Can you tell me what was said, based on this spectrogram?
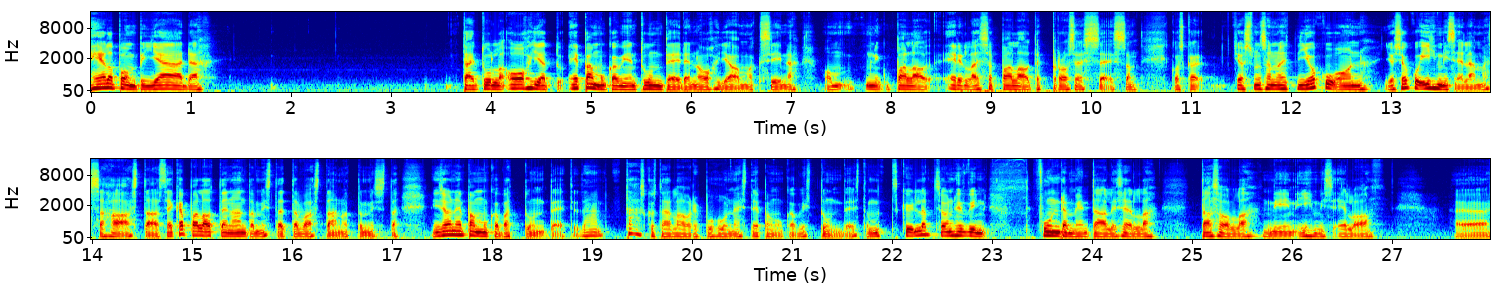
helpompi jäädä tai tulla ohjattu epämukavien tunteiden ohjaamaksi siinä on, niin kuin palau, erilaisissa palauteprosesseissa, koska jos mä sanon, että joku on, jos joku ihmiselämässä haastaa sekä palautteen antamista että vastaanottamista, niin se on epämukavat tunteet. Ja tähän, taasko tämä Lauri puhuu näistä epämukavista tunteista, mutta kyllä se on hyvin fundamentaalisella tasolla niin ihmiseloa ö,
